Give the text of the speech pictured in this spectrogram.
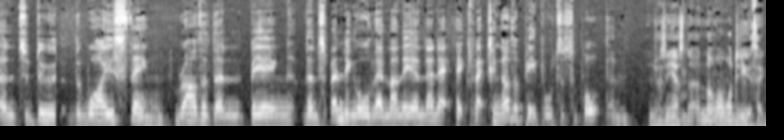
and to do the wise thing rather than being than spending all their money and then e- expecting other people to support them. Interesting. Yes. No, Norman, what do you think?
